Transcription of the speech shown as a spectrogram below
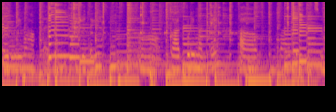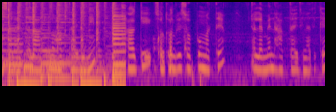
ಈರುಳ್ಳಿನೂ ಹಾಕ್ತಾ ಇದ್ದೀನಿ. ಜೊತೆಗೆ ಆ, ಖಾರ ಪುಡಿ ಮತ್ತು ಮಿಕ್ಸ್ ಮಸಾಲ ಇತ್ತಲ್ಲ ಅದನ್ನು ಹಾಕ್ತಾ ಇದ್ದೀನಿ. ಹಾಕಿ ಸ್ವಲ್ಪ ಕೊತ್ತಂಬರಿ ಸೊಪ್ಪು ಮತ್ತು ಲೆಮೆನ್ ಹಾಕ್ತಾ ಇದ್ದೀನಿ ಅದಕ್ಕೆ.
